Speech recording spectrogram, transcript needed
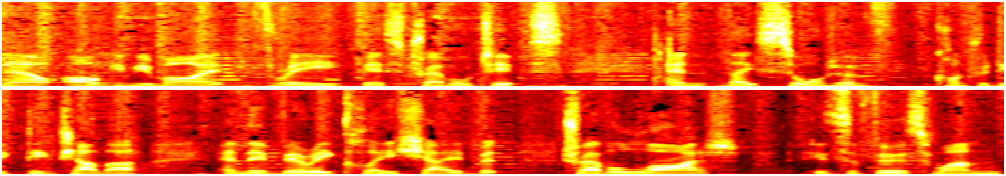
Now, I'll give you my three best travel tips, and they sort of contradict each other, and they're very cliched, but travel light is the first one.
